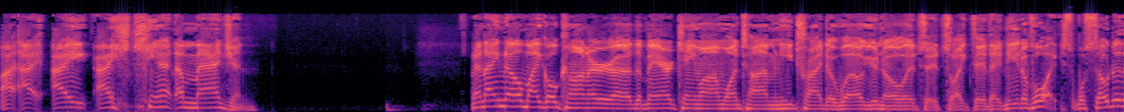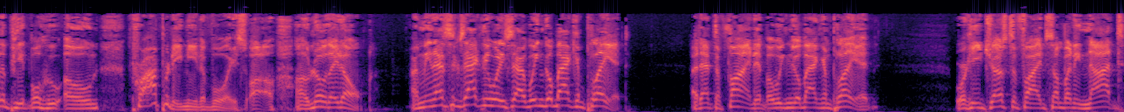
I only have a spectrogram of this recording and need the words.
I, I, I, I can't imagine and I know Mike O'Connor, uh, the mayor, came on one time and he tried to, well, you know, it's it's like they, they need a voice. Well, so do the people who own property need a voice. Oh, oh, no, they don't. I mean, that's exactly what he said. We can go back and play it. I'd have to find it, but we can go back and play it. Where he justified somebody not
